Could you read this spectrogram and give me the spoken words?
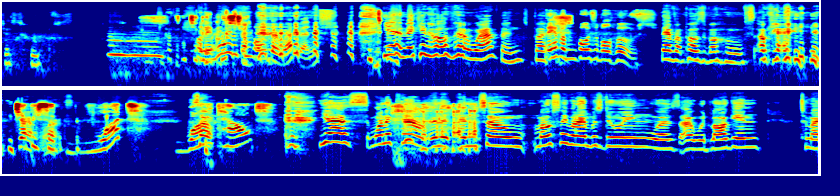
just hooves? Mm, that's a Well, they good managed to hold their weapons. yeah, they can hold their weapons, but They have opposable hooves. they have opposable hooves. Okay. Jeppy said, works. "What? One So- account? Yes, one account, and it, and so mostly what I was doing was I would log in to my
